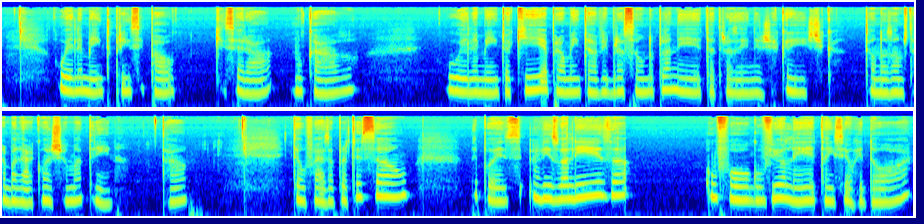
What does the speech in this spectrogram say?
o elemento principal, que será, no caso, o elemento aqui é para aumentar a vibração do planeta, trazer energia crística. Então, nós vamos trabalhar com a chamatrina, tá? Então, faz a proteção, depois visualiza um fogo violeta em seu redor.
